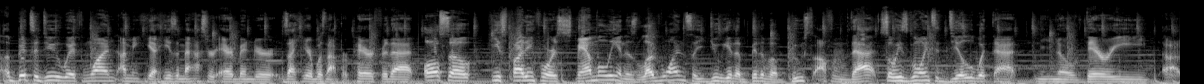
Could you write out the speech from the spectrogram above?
a, bit to do with one, I mean, yeah, he's a master airbender. Zaheer was not prepared for that. Also, he's fighting for his family and his loved ones, so you do get a bit of a boost off of that. So he's going to deal with that, you know, very uh,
